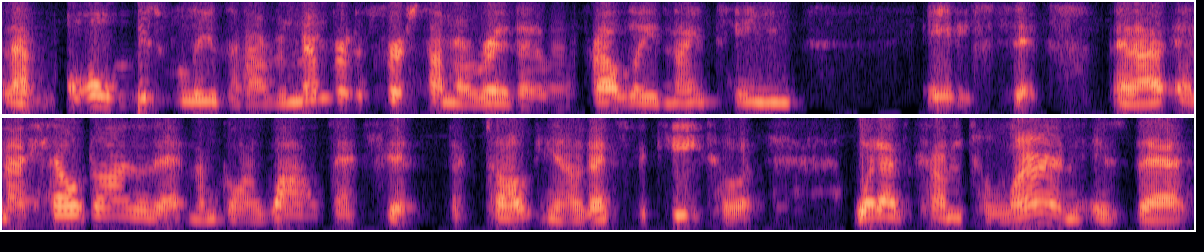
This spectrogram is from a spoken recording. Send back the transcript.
And I've always believed that. I remember the first time I read that, it was probably 1986. And I and I held on to that and I'm going, wow, that's it. That's all, you know, that's the key to it. What I've come to learn is that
